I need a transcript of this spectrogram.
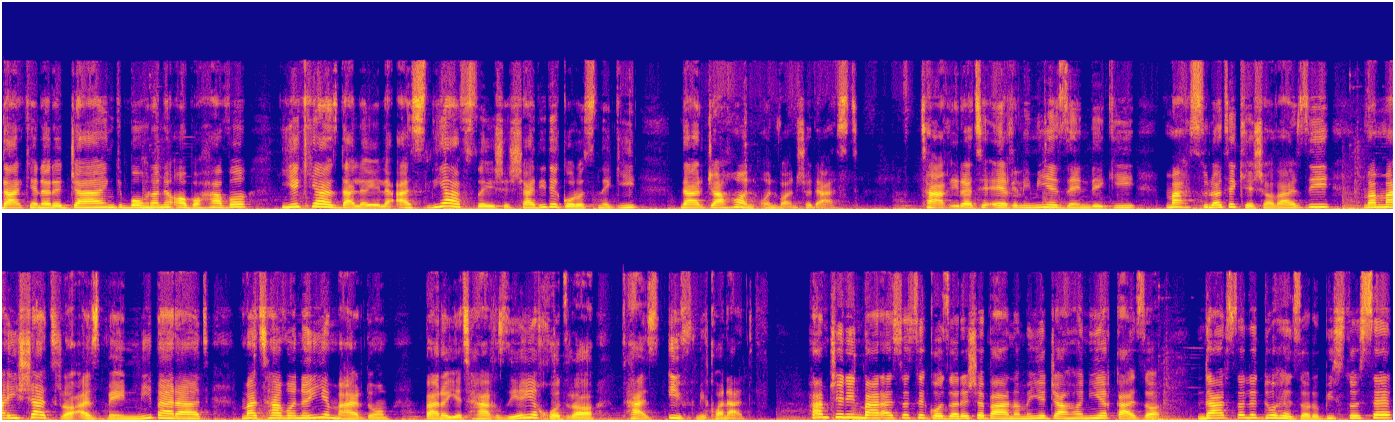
در کنار جنگ، بحران آب و هوا یکی از دلایل اصلی افزایش شدید گرسنگی در جهان عنوان شده است. تغییرات اقلیمی زندگی، محصولات کشاورزی و معیشت را از بین می‌برد و توانایی مردم برای تغذیه خود را تضعیف می کند. همچنین بر اساس گزارش برنامه جهانی غذا در سال 2023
